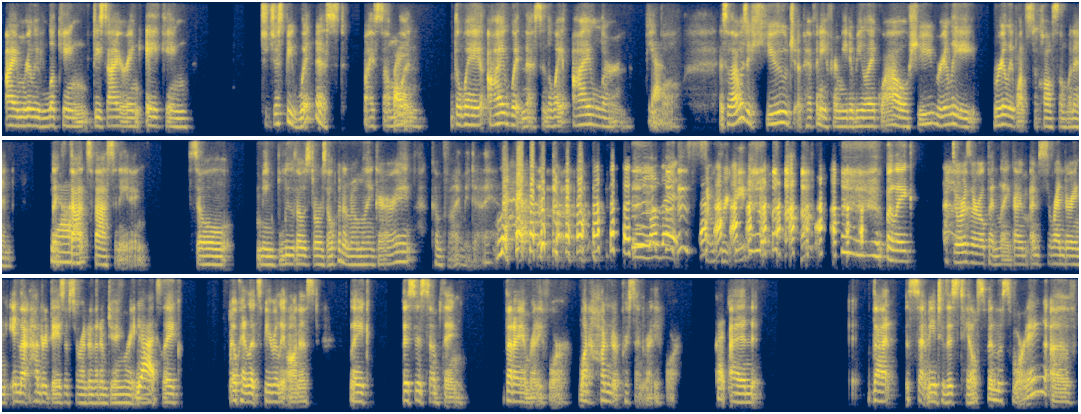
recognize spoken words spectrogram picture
I'm really looking, desiring, aching to just be witnessed by someone right. the way I witness and the way I learn people. Yeah. And so that was a huge epiphany for me to be like, wow, she really, really wants to call someone in. Like yeah. that's fascinating. So, I mean, blew those doors open and I'm like, all right, come find me, daddy. Love it. so creepy. but like doors are open. Like I'm I'm surrendering in that hundred days of surrender that I'm doing right yes. now. It's like, okay, let's be really honest. Like this is something that I am ready for, 100% ready for. Good. And eh, that sent me into this tailspin this morning of,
